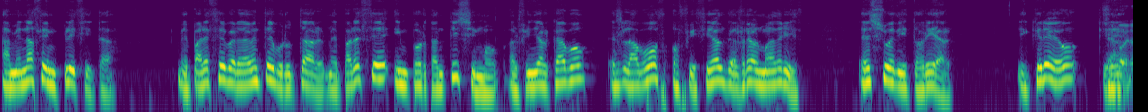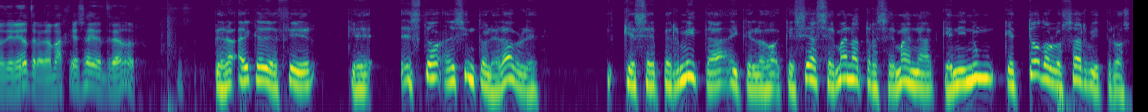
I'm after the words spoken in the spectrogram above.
amenaza implícita, me parece verdaderamente brutal, me parece importantísimo. Al fin y al cabo, es la voz oficial del Real Madrid, es su editorial. Y creo que... Sí, bueno, tiene otra, nada más que esa y el entrenador. Pero hay que decir que esto es intolerable. Que se permita y que, lo, que sea semana tras semana, que, ningún, que todos los árbitros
